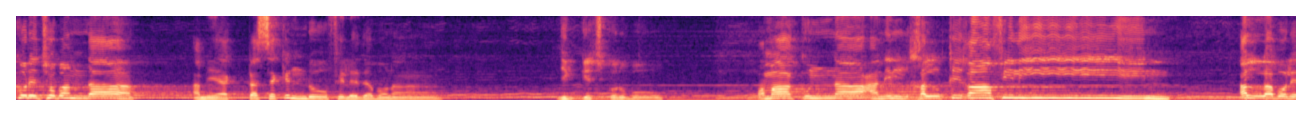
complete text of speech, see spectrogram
করেছ বান্দা, আমি একটা সেকেন্ডও ফেলে দেব না। জিজ্ঞেস করব অমা কুন্না আনিল খালকি গাফিলিন? আল্লাহ বলে,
